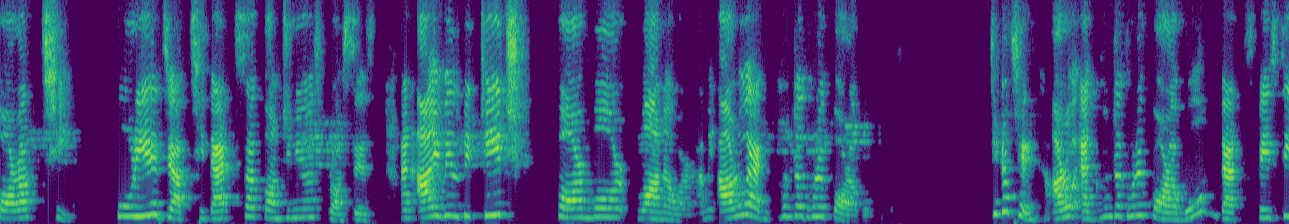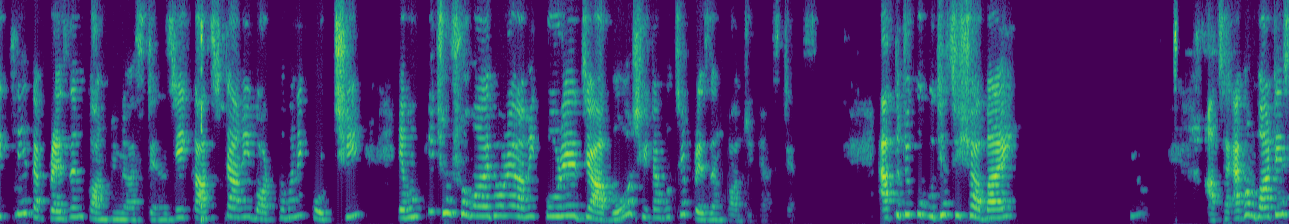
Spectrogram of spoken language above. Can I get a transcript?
পড়াচ্ছি পড়িয়ে যাচ্ছি that's a continuous process and I will be teach for more one hour আমি আরো এক ঘন্টা ধরে পড়াবো ঠিক আছে আরো এক ঘন্টা ধরে পড়াবো that's basically the present continuous tense যে কাজটা আমি বর্তমানে করছি এবং কিছু সময় ধরে আমি করে যাব সেটা হচ্ছে প্রেজেন্ট কন্টিনিউয়াস টেন্স এতটুকু বুঝেছি সবাই আচ্ছা এখন what is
